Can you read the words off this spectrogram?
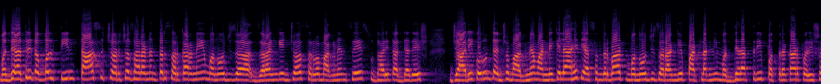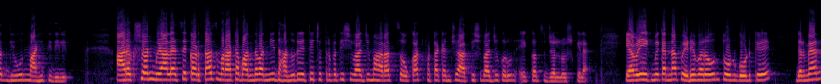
मध्यरात्री तब्बल तीन तास चर्चा झाल्यानंतर सरकारने मनोज जरांगेंच्या सर्व मागण्यांचे सुधारित अध्यादेश जारी करून त्यांच्या मागण्या मान्य केल्या आहेत. या संदर्भात मनोज जरांगे पाटलांनी मध्यरात्री पत्रकार परिषद घेऊन माहिती दिली. आरक्षण मिळाल्याचे कळताच मराठा बांधवांनी धानुरी येथे छत्रपती शिवाजी महाराज चौकात फटाक्यांची आतिषबाजी करून एकच जल्लोष केला यावेळी एकमेकांना पेढे भरवून तोंड गोड केले. दरम्यान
